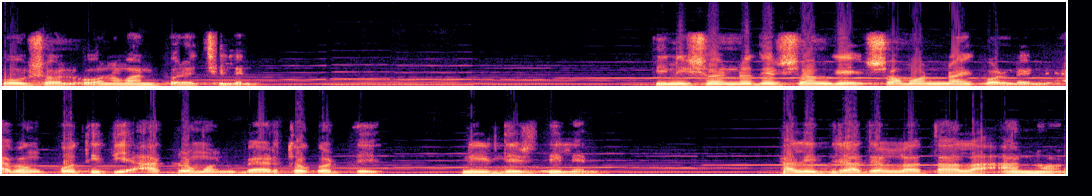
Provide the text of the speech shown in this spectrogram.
কৌশল অনুমান করেছিলেন। তিনি সৈন্যদের সঙ্গে সমন্বয় করলেন এবং প্রতিটি আক্রমণ ব্যর্থ করতে নির্দেশ দিলেন। খালিদ রাদিয়াল্লাহ তাআলা আনহ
